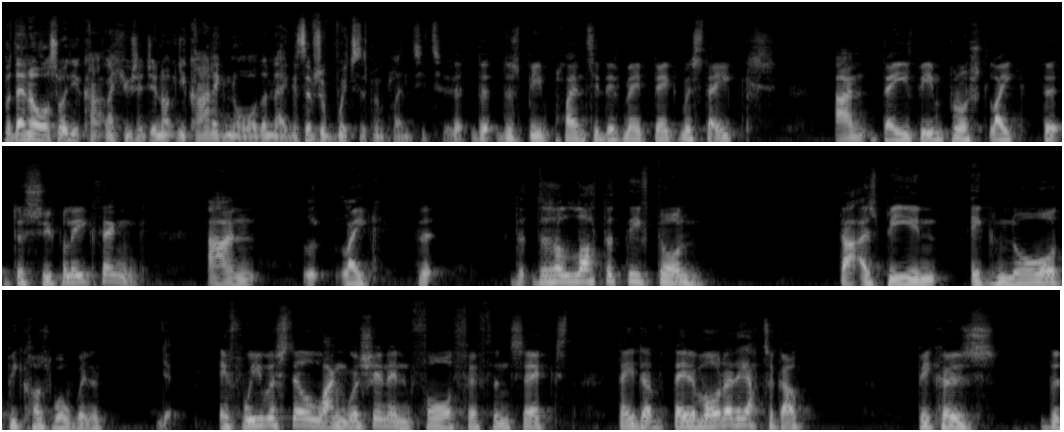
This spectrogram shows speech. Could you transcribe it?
but then also you can't, like you said, you not you can't ignore the negatives of which there's been plenty too. The, the, there's been plenty. They've made big mistakes, and they've been brushed like the the Super League thing, and like the, the there's a lot that they've done that has been ignored because we're winning. Yeah. If we were still languishing in fourth, fifth, and sixth, they'd have they'd have already had to go because the,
